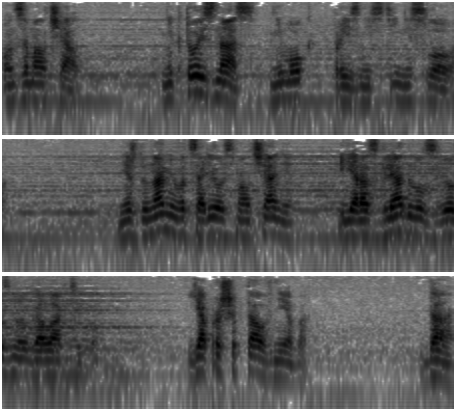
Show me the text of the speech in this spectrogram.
Он замолчал. Никто из нас не мог произнести ни слова. Между нами воцарилось молчание, и я разглядывал звездную галактику. Я прошептал в небо. Да,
